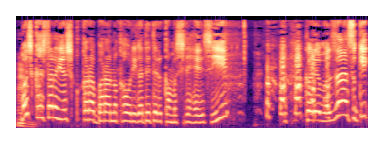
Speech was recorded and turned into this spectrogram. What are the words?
もしかしたらよしこからバラの香りが出てるかもしれへんし。これもさ、好き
